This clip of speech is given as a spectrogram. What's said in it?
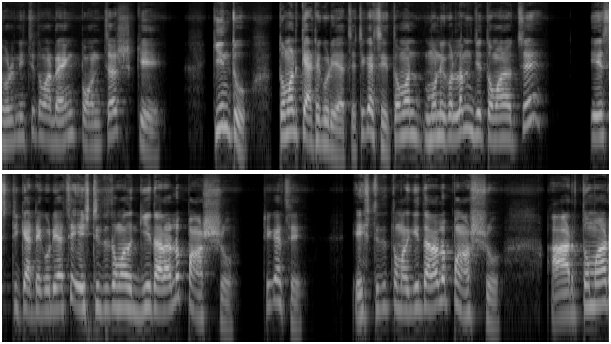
ধরে নিচ্ছি তোমার র্যাঙ্ক পঞ্চাশ কে। কিন্তু তোমার ক্যাটেগরি আছে, ঠিক আছে? তোমার, মনে করলাম যে তোমার হচ্ছে এসটি ক্যাটেগরি আছে এসটিতে তোমার গিয়ে দাঁড়াল পাঁচশো, ঠিক আছে? এসটিতে তোমার গিয়ে দাঁড়াল পাঁচশো। আর তোমার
